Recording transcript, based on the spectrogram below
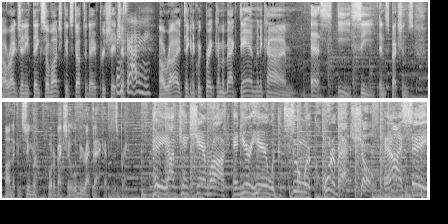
All right, Jennie. Thanks so much. Good stuff today. Appreciate Thanks you. Thanks for having me. All right, taking a quick break. Coming back, Dan Menikheim, SEC Inspections on the Consumer Quarterback Show. We'll be right back after this break. Hey, I'm Ken Shamrock, and you're here with Consumer Quarterback Show. And I say,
